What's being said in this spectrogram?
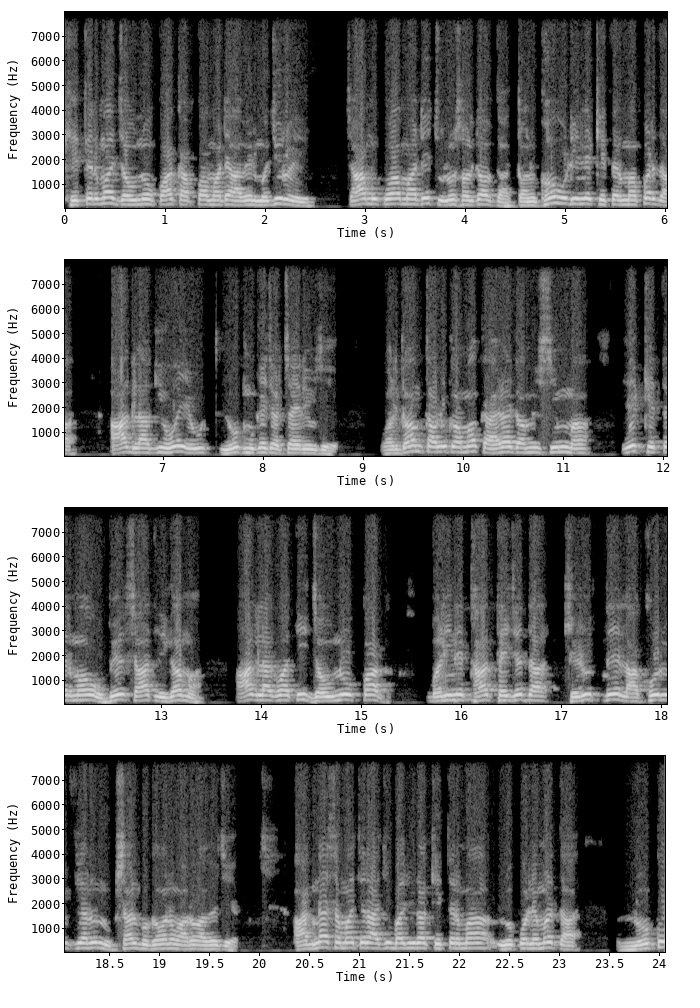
ખેતરમાં જવનો પાક આપવા માટે આવેલ મજૂરોએ ચા મૂકવા માટે ચૂલો સળગાવતા તણખો ઉડીને ખેતરમાં પડતા આગ લાગી હોય એવું લોકમુખે ચર્ચાઈ રહ્યું છે. વડગામ તાલુકામાં કાયડા ગામની સીમમાં એક ખેતરમાં ઉભેલ સાત વીઘામાં આગ લાગવાથી જવનો પાક બળીને ખાક થઈ જતા ખેડૂતને લાખો રૂપિયાનું નુકસાન ભોગવવાનો વારો આવ્યો છે. આગના સમાચાર આજુબાજુના ખેતરમાં લોકોને મળતા લોકો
